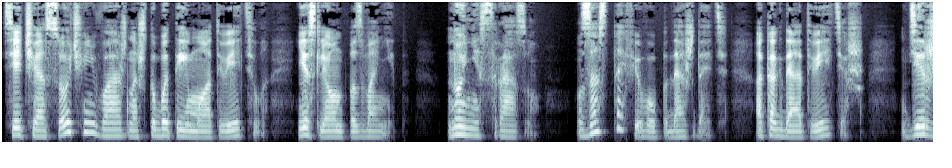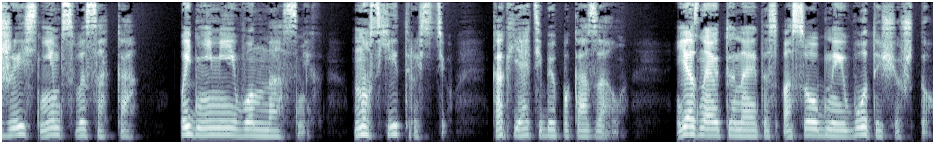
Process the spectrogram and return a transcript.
Сейчас очень важно, чтобы ты ему ответила, если он позвонит, но не сразу. Заставь его подождать, а когда ответишь, держи с ним свысока, подними его на смех, но с хитростью, как я тебе показала. Я знаю, ты на это способна, и вот еще что.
